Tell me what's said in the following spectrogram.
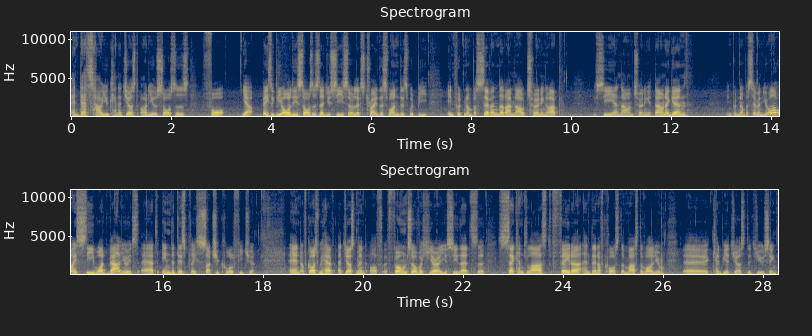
And that's how you can adjust audio sources for, yeah, basically all these sources that you see. So let's try this one. This would be input number 7 that I'm now turning up. You see, and now I'm turning it down again. Input number 7. You always see what value it's at in the display. Such a cool feature. And of course we have adjustment of uh, phones over here. You see that's the second last fader and then of course the master volume uh, can be adjusted using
